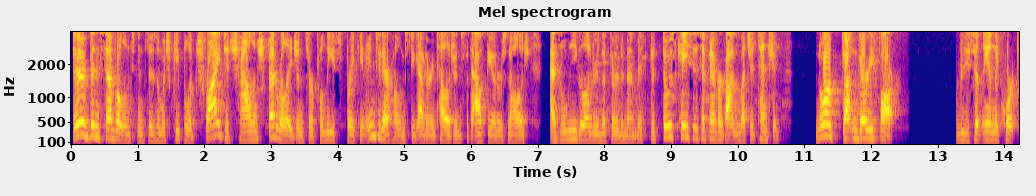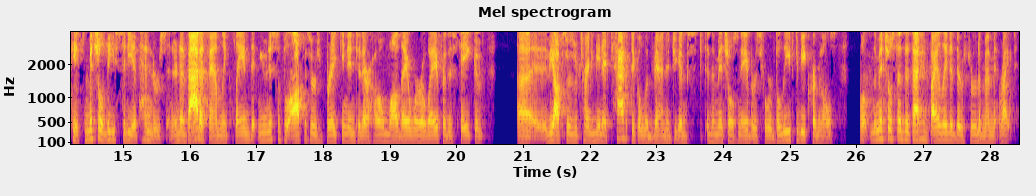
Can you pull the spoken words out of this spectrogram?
There have been several instances in which people have tried to challenge federal agents or police breaking into their homes to gather intelligence without the owner's knowledge as illegal under the Third Amendment, but those cases have never gotten much attention, nor gotten very far. Recently, in the court case Mitchell v. City of Henderson, a Nevada family claimed that municipal officers breaking into their home while they were away for the sake of uh, the officers were trying to gain a tactical advantage against the Mitchell's neighbors who were believed to be criminals. Well, the Mitchells said that that had violated their Third Amendment right.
